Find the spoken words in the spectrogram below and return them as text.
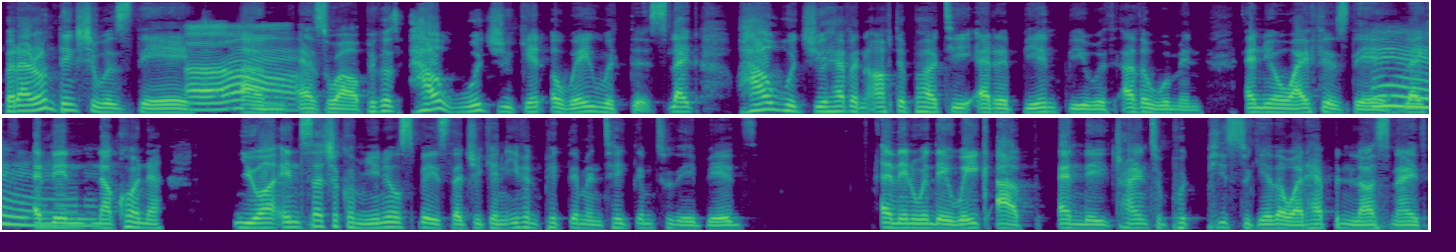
But I don't think she was there um Oh. as well because how would you get away with this? Like how would you have an after party at a B&B with other women and your wife is there? Like and then Mm. Nakona you are in such a communal space that you can even pick them and take them to their beds and then when they wake up and they trying to put piece together what happened last night,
